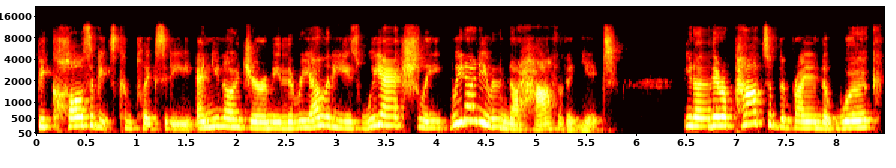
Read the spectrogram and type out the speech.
because of its complexity, and you know, Jeremy, the reality is we actually we don't even know half of it yet. You know, there are parts of the brain that work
